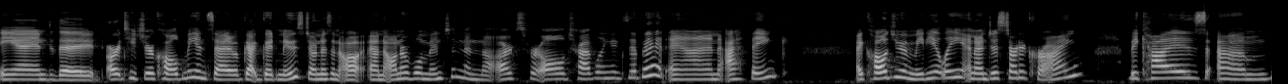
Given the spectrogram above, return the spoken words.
And the art teacher called me and said, I've got good news. Jonah's an, an honorable mention in the Arts for All traveling exhibit. And I think I called you immediately and I just started crying because um,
